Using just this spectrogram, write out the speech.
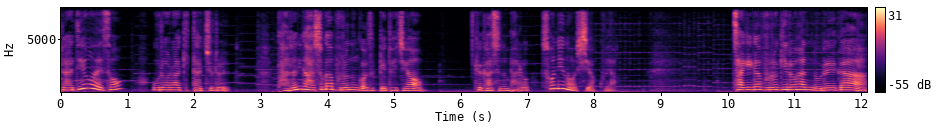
라디오에서 울어라 기타줄을 다른 가수가 부르는 걸 듣게 되죠. 그 가수는 바로 손인호 씨였고요. 자기가 부르기로 한 노래가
